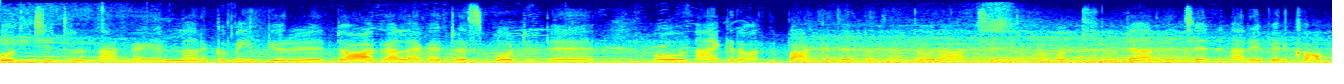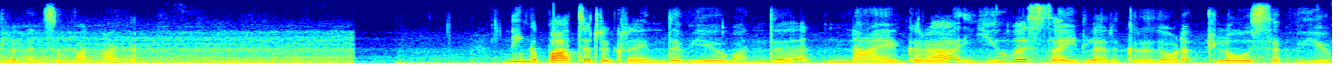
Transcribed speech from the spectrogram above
கொஞ்சிட்டு இருந்தாங்க எல்லாருக்குமே இப்படி ஒரு டாக் அழகாக ட்ரெஸ் போட்டுட்டு ஓ நாயகரை வந்து பார்க்குதுன்றது வந்து ஒரு ஆச்சரியம். ரொம்ப க்யூட்டாக இருந்துச்சுன்னு நிறைய பேர் காம்ப்ளிமெண்ட்ஸும் பண்ணாங்க. நீங்கள் பார்த்துட்ருக்கிற இந்த வியூ வந்து நாயகரா யூஎஸ் சைடில் இருக்கிறதோட க்ளோஸ் அப் வியூ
